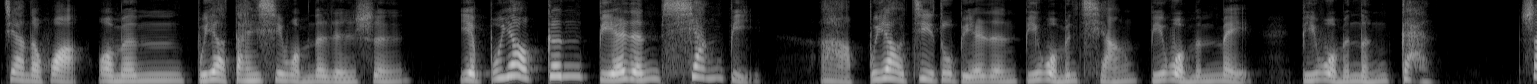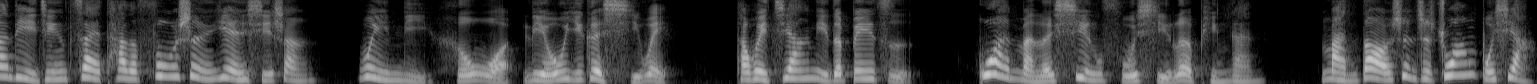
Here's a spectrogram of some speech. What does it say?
这样的话，我们不要担心我们的人生，也不要跟别人相比，啊，不要嫉妒别人比我们强，比我们美，比我们能干。上帝已经在他的丰盛宴席上为你和我留一个席位，他会将你的杯子灌满了幸福、喜乐、平安，满到甚至装不下。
